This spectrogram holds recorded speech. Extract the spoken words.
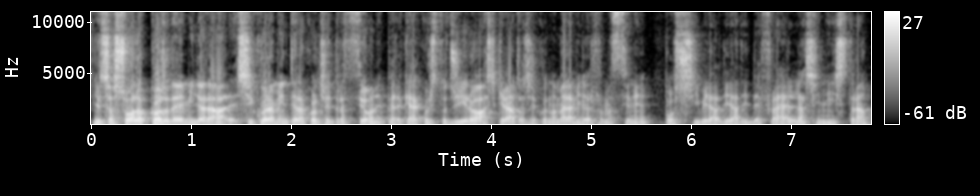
Il Sassuolo cosa deve migliorare? Sicuramente la concentrazione perché a questo giro ha schierato secondo me la miglior formazione possibile al di là di De Frel a sinistra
